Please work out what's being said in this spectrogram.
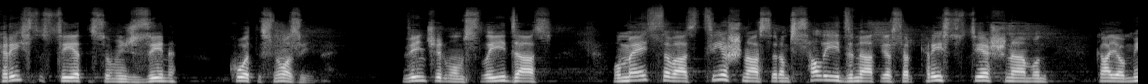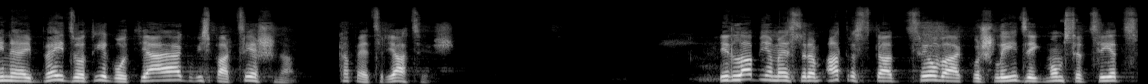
Kristus cietis un viņš zina, ko tas nozīmē. Viņš ir mums līdzās, un mēs savā ciešanās varam salīdzināties ar Kristus ciešanām un kā jau minēju, beidzot iegūt jēgu vispār ciešanām. Kāpēc ir jācieš? Ir labi, ja mēs varam atrast kādu cilvēku, kurš līdzīgi mums ir cietis,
